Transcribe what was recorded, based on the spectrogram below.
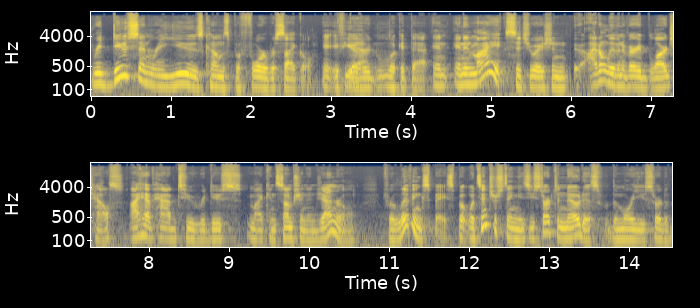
reduce and reuse comes before recycle if you Yeah. ever look at that. And and in my situation i don't live in a very large house. I have had to reduce my consumption in general for living space. But what's interesting is you start to notice the more you sort of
